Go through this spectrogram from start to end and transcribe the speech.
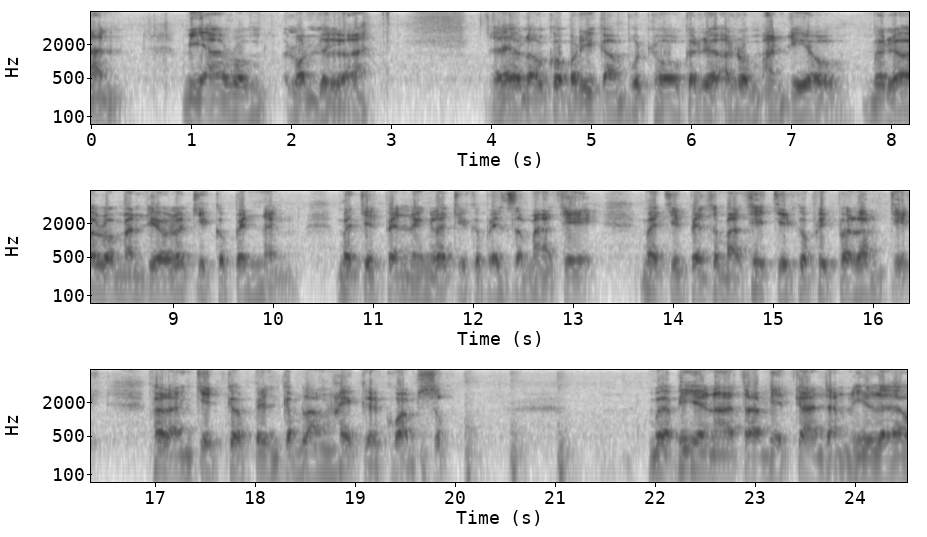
นั่น มีอารมณ์ล้นเหลือ แล้วเราก็บริกรรมพุทโธก็เหลืออารมณ์อันเดียว เมื่อเหลืออารมณ์อันเดียวแล้วจิตก็เป็นหนึ่ง เมื่อจิตเป็นหนึ่งแล้วจิตก็เป็นสมาธิ เมื่อจิตเป็นสมาธิจิตก็ผลิตพลังจิต พลังจิตก็เป็นกำลังให้เกิดความสุข เมื่อพิจารณาตามเหตุการณ์ดังนี้แล้ว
